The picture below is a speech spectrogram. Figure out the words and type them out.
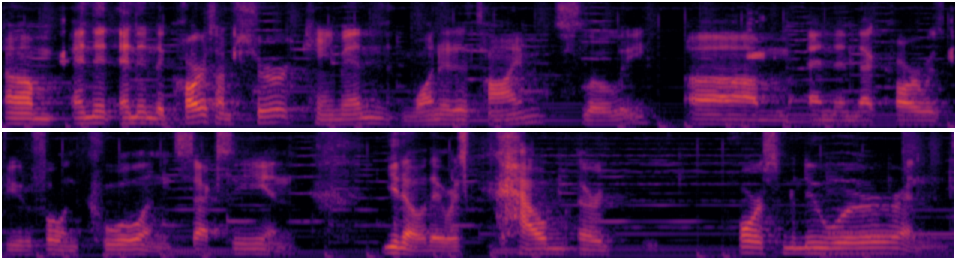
Um, and then and then the cars, I'm sure, came in one at a time, slowly. Um, and then that car was beautiful and cool and sexy, and you know there was cow or horse manure and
